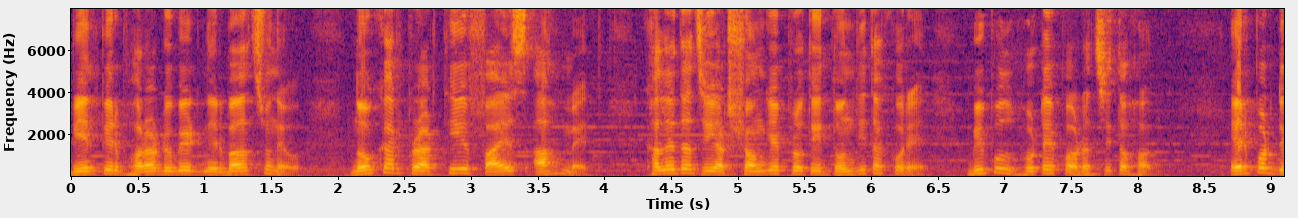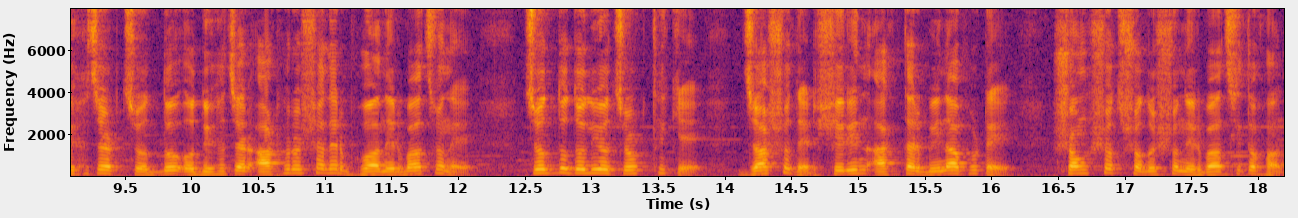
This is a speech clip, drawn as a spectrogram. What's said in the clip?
বিএনপির ভরাডুবির নির্বাচনেও নৌকার প্রার্থী ফায়েজ আহমেদ, খালেদা জিয়ার সঙ্গে প্রতিদ্বন্দ্বিতা করে বিপুল ভোটে পরাজিত হন। এরপর দুই হাজার চোদ্দ ও দুই হাজার আঠারো সালের ভুয়া নির্বাচনে চোদ্দ দলীয় জোট থেকে জাসদের শিরিন আক্তার বিনা ভোটে সংসদ সদস্য নির্বাচিত হন।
